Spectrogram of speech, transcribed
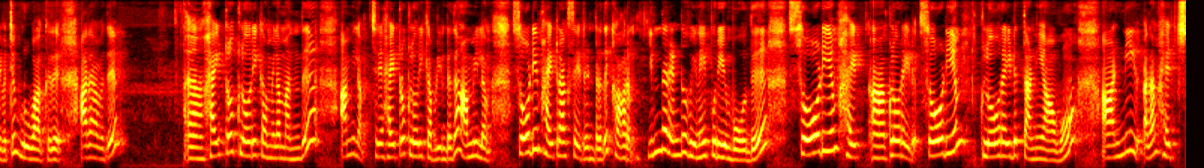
ஆகியவற்றை உருவாக்குது. அதாவது ஹைட்ரோக்ளோரிக் அமிலம் வந்து அமிலம். சரி ஹைட்ரோக்ளோரிக் அப்படின்றது அமிலம். சோடியம் ஹைட்ராக்சைடுன்றது காரம். இந்த ரெண்டும் வினை புரியும் போது சோடியம் ஹை குளோரைடு சோடியம் குளோரைடு தனியாகவும் நீர் அதான் ஹெச்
